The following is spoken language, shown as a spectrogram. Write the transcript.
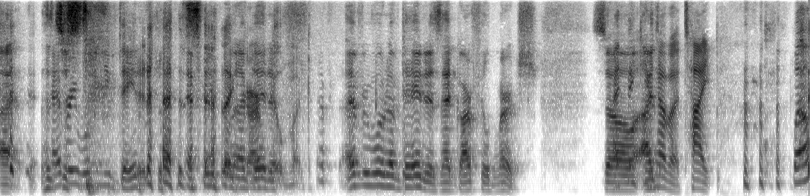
I, Every just- woman you've dated has had a woman I've dated- Garfield mug. every, every woman I've dated has had Garfield merch. So I think you I, have a type. well,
